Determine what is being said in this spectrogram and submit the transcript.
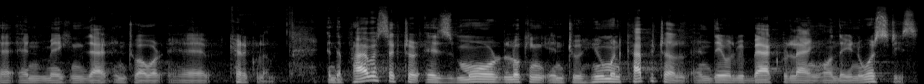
uh, in making that into our uh, curriculum. And the private sector is more looking into human capital, and they will be back relying on the universities.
